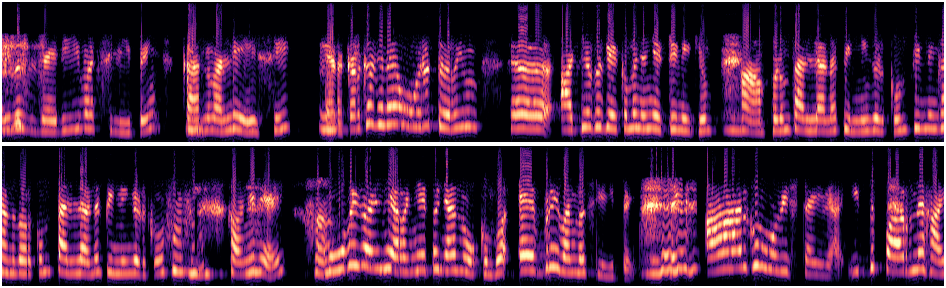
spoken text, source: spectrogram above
I was very much sleeping കാരണം നല്ല എ സി ഇടക്കിടക്ക് അങ്ങനെ ഓരോ തെറിയും ആദ്യമൊക്കെ അടിയൊക്കെ കേൾക്കുമ്പോ ഞാൻ ഞെട്ടി നിൽക്കും ആ അപ്പോഴും തല്ലാണ് പിന്നെയും കിടക്കും പിന്നെയും കണ്ണു തുറക്കും തല്ലാണ് പിന്നെയും കിടക്കും. അങ്ങനെയായി. മൂവി കഴിഞ്ഞ് ഇറങ്ങിയപ്പോ ഞാൻ നോക്കുമ്പോ എവ്രി വൺ വാസ് സ്ലീപ്പിംഗ് ആർക്കും മൂവി ഇഷ്ടായില്ല. ഇത് പറഞ്ഞ് ഹൈ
